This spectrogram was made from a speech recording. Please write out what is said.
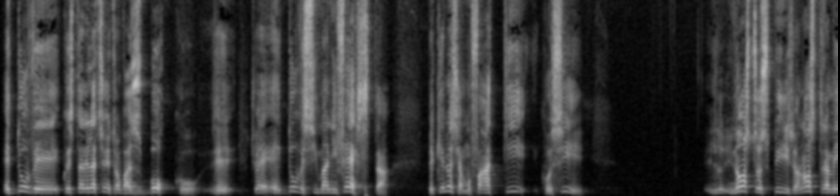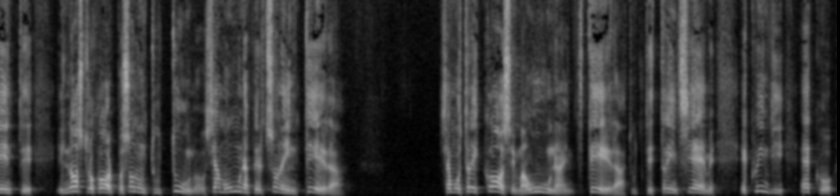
è dove questa relazione trova sbocco, eh, cioè è dove si manifesta, perché noi siamo fatti così. Il, il nostro spirito, la nostra mente, il nostro corpo sono un tutt'uno, siamo una persona intera. Siamo tre cose, ma una intera, tutte e tre insieme. E quindi ecco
